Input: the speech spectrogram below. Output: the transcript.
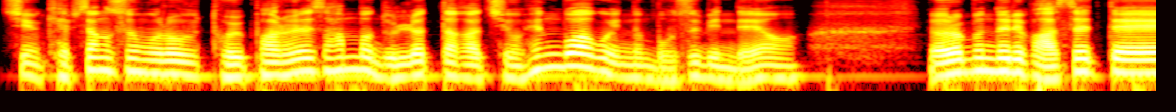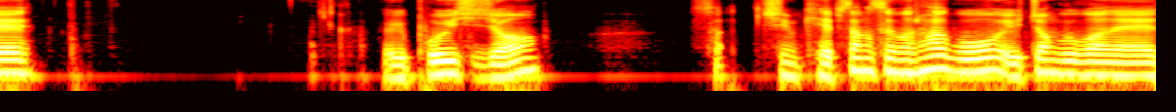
지금 갭상승으로 돌파를 해서 한번 눌렸다가 지금 횡보하고 있는 모습인데요. 여러분들이 봤을 때 여기 보이시죠? 사, 지금 갭상승을 하고 일정 구간에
